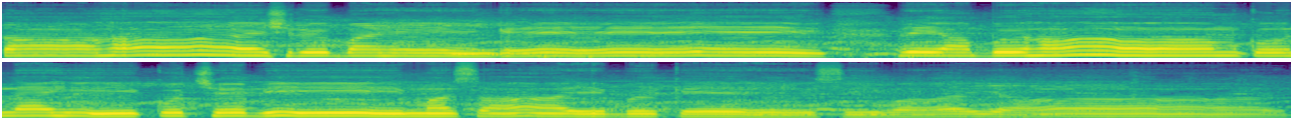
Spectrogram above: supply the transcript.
تاحشر بہیں گے۔ رے اب ہم کو نہیں کچھ بھی مصائب کے سوا یار۔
